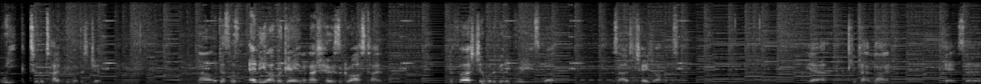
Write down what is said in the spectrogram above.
weak to the typing of this gym. Now, if this was any other game and I chose the grass type, the first gym would have been a breeze, but I decided to change it up in this one. Yeah, keep that in mind. Okay, so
